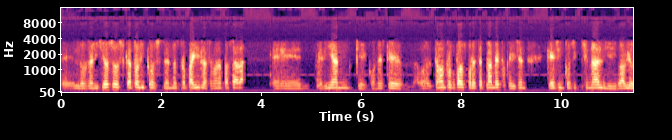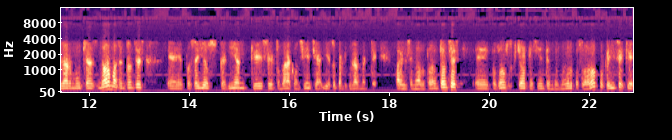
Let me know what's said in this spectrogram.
eh, los religiosos católicos de nuestro país la semana pasada eh, pedían que con este, estaban preocupados por este plan B porque dicen que es inconstitucional y va a violar muchas normas, entonces eh, pues ellos pedían que se tomara conciencia y esto particularmente para el Senado. Pero entonces, eh, pues vamos a escuchar al presidente Andrés Manuel López porque dice que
